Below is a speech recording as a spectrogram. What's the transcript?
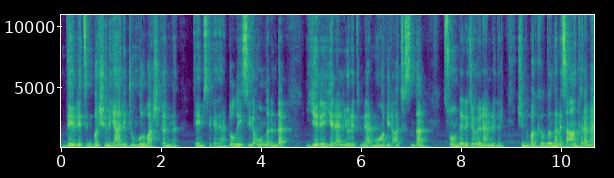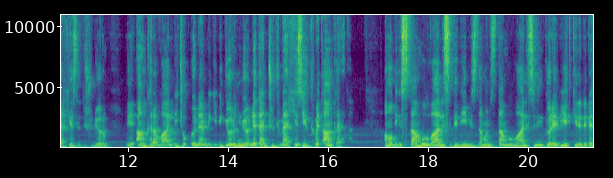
Devletin başını yani Cumhurbaşkanını temsil eder. Dolayısıyla onların da yeri yerel yönetimler muhabiri açısından son derece önemlidir. Şimdi bakıldığında mesela Ankara merkezli düşünüyorum. Ee, Ankara valiliği çok önemli gibi görünmüyor. Neden? Çünkü merkezi hükümet Ankara'da. Ama bir İstanbul valisi dediğimiz zaman İstanbul valisinin görev yetkileri ve,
